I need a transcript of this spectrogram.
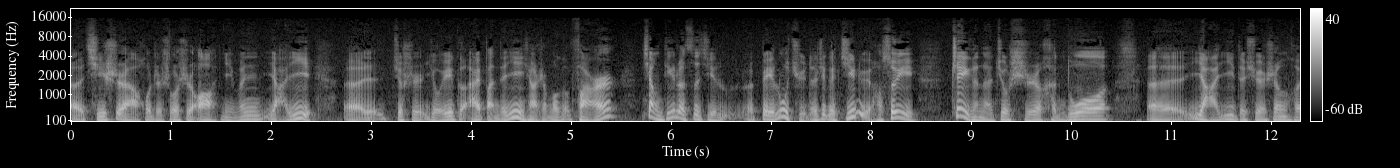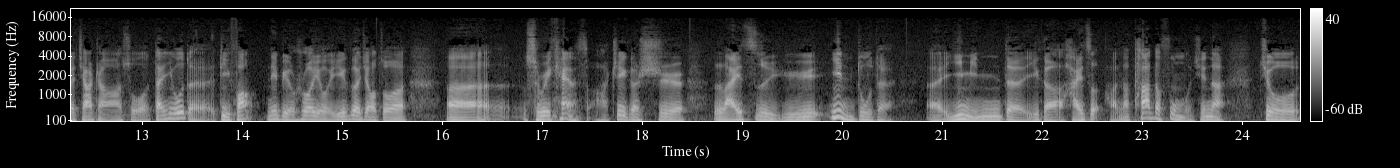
呃歧视啊，或者说是哦你们亚裔呃就是有一个矮板的印象什么，反而。降低了自己被录取的这个几率哈，所以这个呢，就是很多呃亚裔的学生和家长所担忧的地方。你比如说有一个叫做呃 Srikanth 啊，这个是来自于印度的呃移民的一个孩子啊，那他的父母亲呢，就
